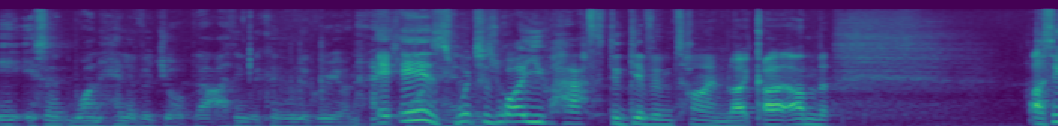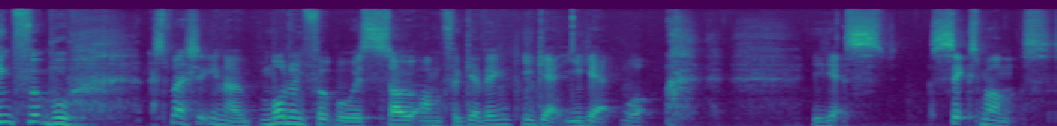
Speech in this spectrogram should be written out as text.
it's a one hell of a job. That I think we can all agree on. That. It is, which is job. why you have to give him time. Like I, am I think football, especially you know, modern football is so unforgiving. You get you get what, you get six months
